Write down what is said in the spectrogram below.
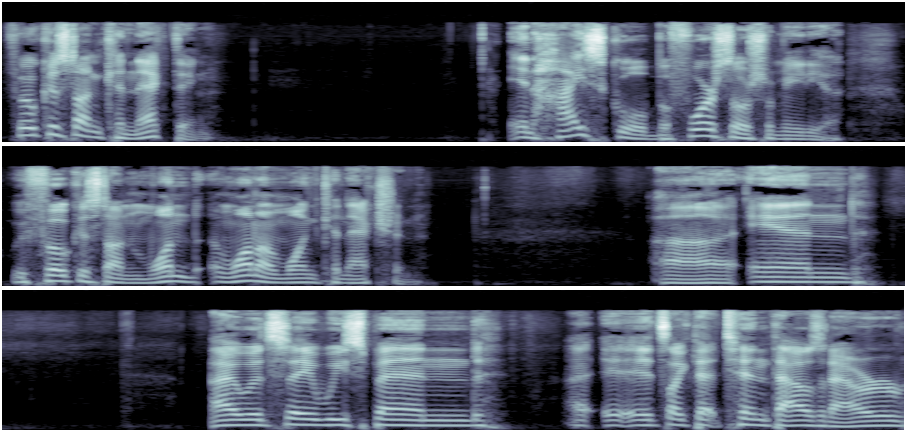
focused on connecting. In high school, before social media, we focused on one one on one connection. Uh, and I would say we spend it's like that 10,000 hour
